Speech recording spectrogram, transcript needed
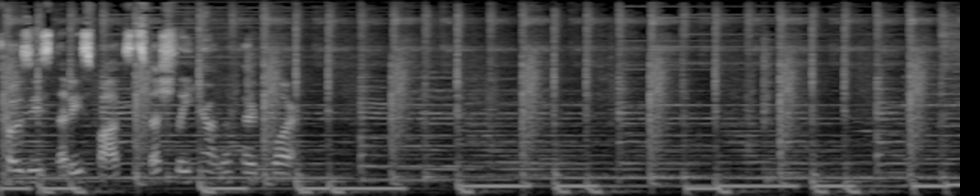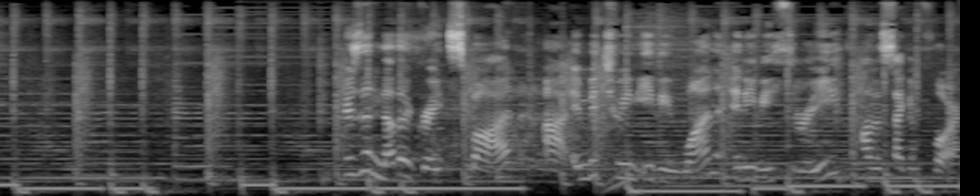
cozy study spots, especially here on the third floor. Here's another great spot uh, in between EV1 and EV3 on the second floor.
